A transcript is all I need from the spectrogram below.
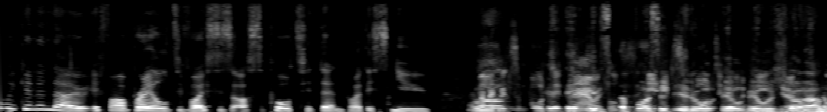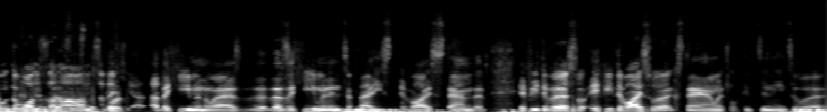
are we going to know if our Braille devices are supported then by this new? I Well, mean, if it's supported it- it- now, it's it'll, supported, it's it'll- supported in the it'll- it'll show up. The, the ones that aren't are the, are the human wares. There's a human interface device standard. If your device if your device works now, it'll continue to work.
